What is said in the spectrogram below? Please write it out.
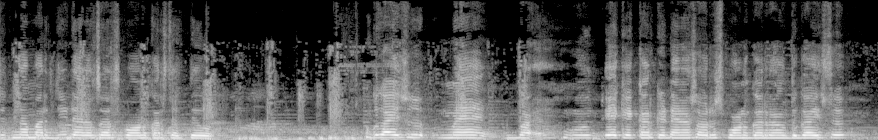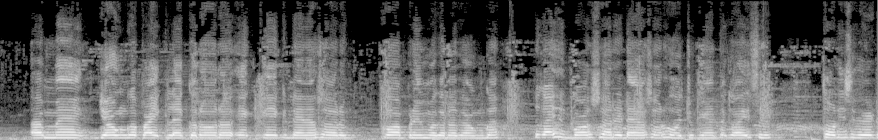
जितना मर्ज़ी डायनासोर स्पॉन कर सकते हो। तो गाइस मैं एक एक करके डायनासोर स्पॉन कर रहा हूँ। तो गाइस अब मैं जाऊँगा बाइक लेकर और एक एक डायनासोर को अपने मगर लगाऊँगा। तो गाइस बहुत सारे डायनासोर हो चुके हैं। तो गाइस थोड़ी सी वेट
